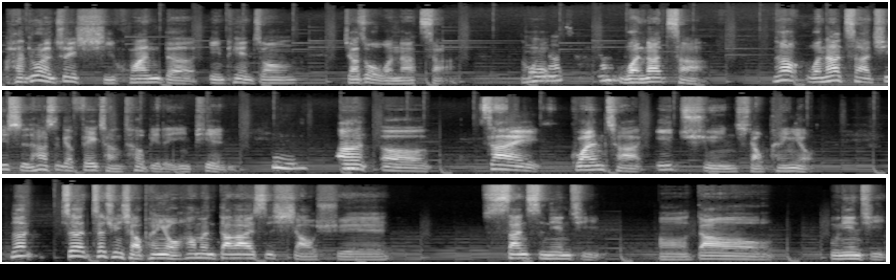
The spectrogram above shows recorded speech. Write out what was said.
很多人最喜欢的影片中叫做瓦纳查，瓦纳查，瓦纳查。那瓦纳查其实它是个非常特别的影片，嗯，它呃在观察一群小朋友，那这这群小朋友他们大概是小学三四年级啊、呃、到五年级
